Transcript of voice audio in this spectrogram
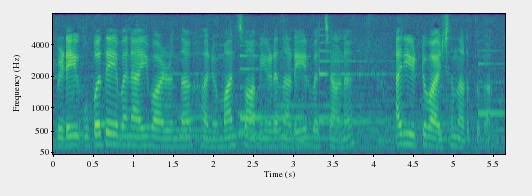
ഇവിടെ ഉപദേവനായി വാഴുന്ന ഹനുമാൻ സ്വാമിയുടെ നടയിൽ വെച്ചാണ് അരിയിട്ടു വാഴ്ച നടത്തുക.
